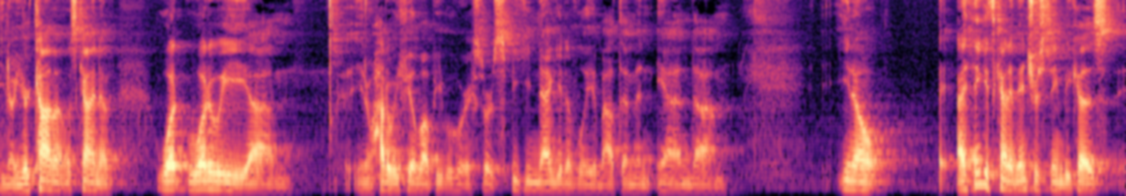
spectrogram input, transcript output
you know, your comment was kind of, what what do we, um, you know, how do we feel about people who are sort of speaking negatively about them? And and um, you know, I think it's kind of interesting because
